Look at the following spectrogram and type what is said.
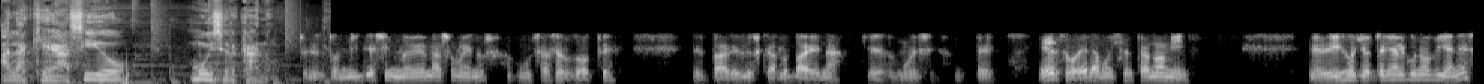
a la que ha sido muy cercano. En el 2019 más o menos, un sacerdote, el padre Luis Carlos Baena, que es muy eh, eso era muy cercano a mí, me dijo yo tenía algunos bienes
